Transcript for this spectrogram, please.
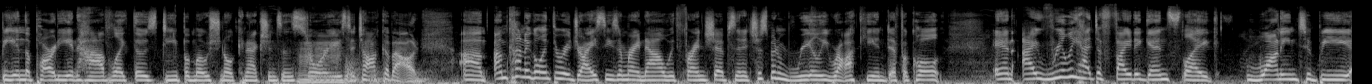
be in the party and have like those deep emotional connections and stories to talk about. Um, I'm kind of going through a dry season right now with friendships, and it's just been really rocky and difficult. And I really had to fight against like wanting to be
